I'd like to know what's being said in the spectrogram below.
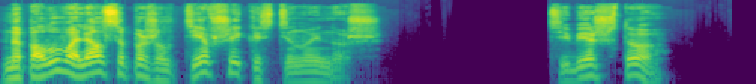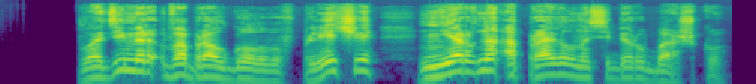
На полу валялся пожелтевший костяной нож. «Тебе что?» Владимир вобрал голову в плечи, нервно оправил на себе рубашку.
